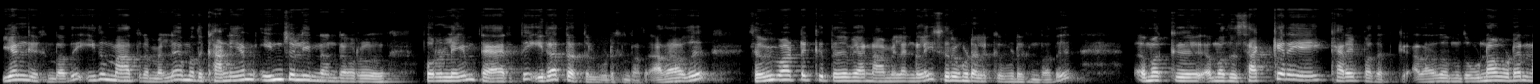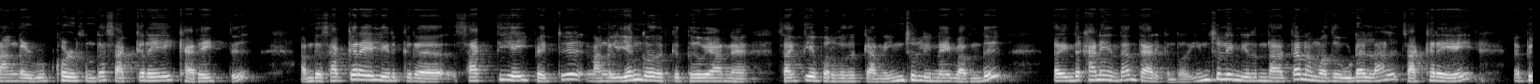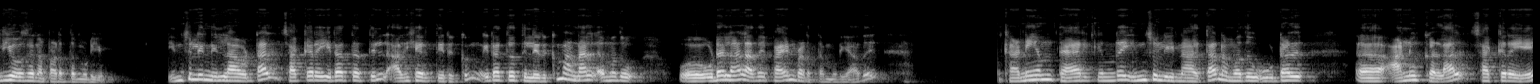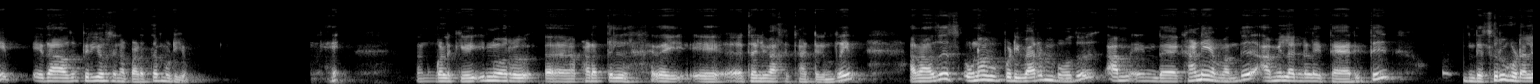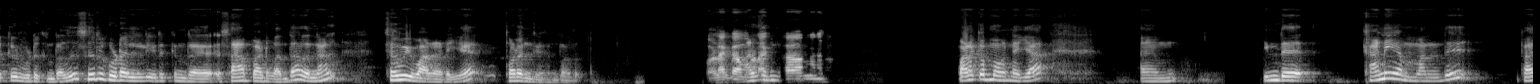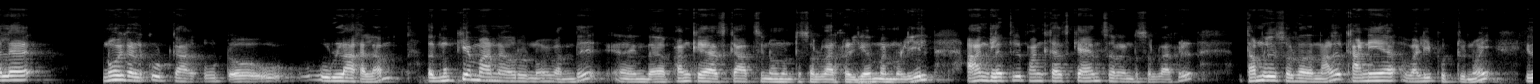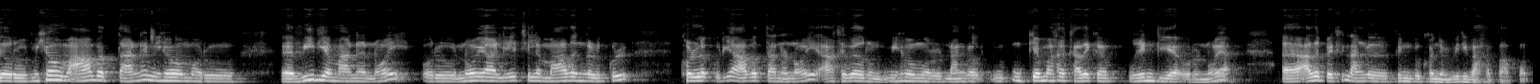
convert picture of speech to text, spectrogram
இயங்குகின்றது. இது மாத்திரமல்ல நமது கணியம் இன்சுலின் என்ற ஒரு பொருளையும் தயாரித்து இரத்தத்தில் விடுகின்றது. அதாவது செமிபாட்டுக்கு தேவையான அமிலங்களை சிறுகுடலுக்கு விடுகின்றது. எமக்கு எமது சர்க்கரையை கரைப்பதற்கு அதாவது எமது உணவுடன் நாங்கள் உட்கொள்கின்ற சர்க்கரையை கரைத்து அந்த சர்க்கரையில் இருக்கிற சக்தியை பெற்று நாங்கள் இயங்குவதற்கு தேவையான சக்தியை பெறுவதற்கான இன்சுலினை வந்து இந்த கணையம் தான் தயாரிக்கின்றது. இன்சுலின் இருந்தால் தான் நமது உடலால் சர்க்கரையை பிரயோசனப்படுத்த முடியும். இன்சுலின் இல்லாவிட்டால் சர்க்கரை இரத்தத்தில் அதிகரித்து இருக்கும் இரத்தத்தில் இருக்கும். ஆனால் நமது உடலால் அதை பயன்படுத்த முடியாது. கணியம் தயாரிக்கின்ற இன்சுலினால் தான் நமது உடல் அணுக்களால் சர்க்கரையை ஏதாவது பிரயோசனப்படுத்த முடியும். நான் உங்களுக்கு இன்னொரு படத்தில் இதை தெளிவாக காட்டுகின்றேன். அதாவது உணவுப்படி வரும்போது அம் இந்த கணையம் வந்து அமிலங்களை தயாரித்து இந்த சிறுகுடலுக்கு விடுகின்றது. சிறுகுடலில் இருக்கின்ற சாப்பாடு வந்து அதனால் செவிவாடடைய தொடங்குகின்றது. வணக்கம் வணக்கம். வணக்கம் மோகன் ஐயா. இந்த கணையம் வந்து பல நோய்களுக்கு உட்கா உள்ளாகலாம். அது முக்கியமான ஒரு நோய் வந்து இந்த பங்கயாஸ் கார்சினோம் என்று சொல்வார்கள் ஜெர்மன் மொழியில். ஆங்கிலத்தில் பங்கயாஸ் கேன்சர் என்று சொல்வார்கள். தமிழில் சொல்வதனால் கணைய வழி புற்றுநோய். இது ஒரு மிகவும் ஆபத்தான மிகவும் ஒரு வீரியமான நோய். ஒரு நோயாளியை சில மாதங்களுக்குள் கொள்ளக்கூடிய ஆபத்தான நோய். ஆகவே ஒரு மிகவும் ஒரு நாங்கள் முக்கியமாக கதைக்க வேண்டிய ஒரு நோய். அதை பற்றி நாங்கள் பின்பு கொஞ்சம் விரிவாக பார்ப்போம்.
